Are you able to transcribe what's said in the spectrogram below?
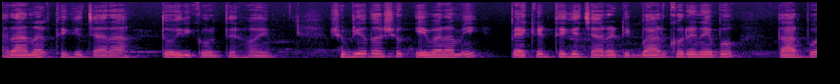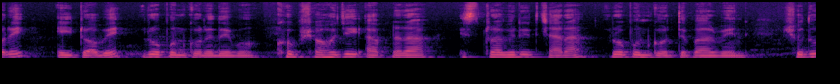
রানার থেকে চারা তৈরি করতে হয়। সুপ্রিয় দর্শক, এবার আমি প্যাকেট থেকে চারাটি বার করে নেব, তারপরে এই টবে রোপণ করে দেব। খুব সহজেই আপনারা স্ট্রবেরির চারা রোপণ করতে পারবেন। শুধু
